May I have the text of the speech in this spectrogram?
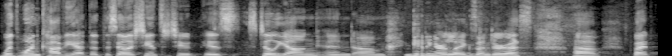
with one caveat that the Sea Institute is still young and um, getting our legs under us. Uh, but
